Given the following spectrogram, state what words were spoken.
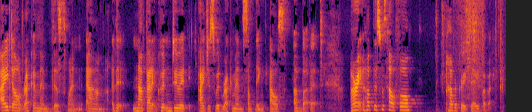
I don't recommend this one. Um, that, not that it couldn't do it, I just would recommend something else above it. All right, I hope this was helpful. Have a great day. Bye-bye.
